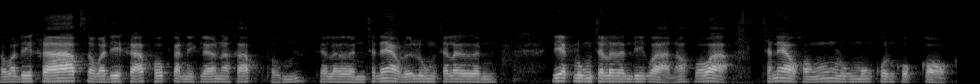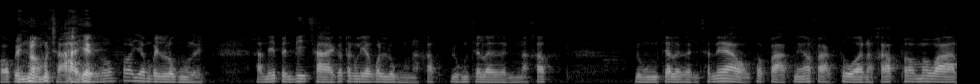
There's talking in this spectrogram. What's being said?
สวัสดีครับ สวัสดีครับ พบกันอีกแล้วนะครับ ผมเจริญชาแนลหรือลุงเจริญ เรียกลุงเจริญดีกว่าเนาะเพราะว่าชาแนลของลุงมงคลกกอกเขาเป็นน้องชายยังเขาก็ยังเป็นลุงเลย อันนี้เป็นพี่ชายก็ต้องเรียกว่าลุงนะครับ ลุงเจริญนะครับ ลุงเจริญชาแนลก็ฝากเนื้อฝากตัวนะครับ เพราะเมื่อวาน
